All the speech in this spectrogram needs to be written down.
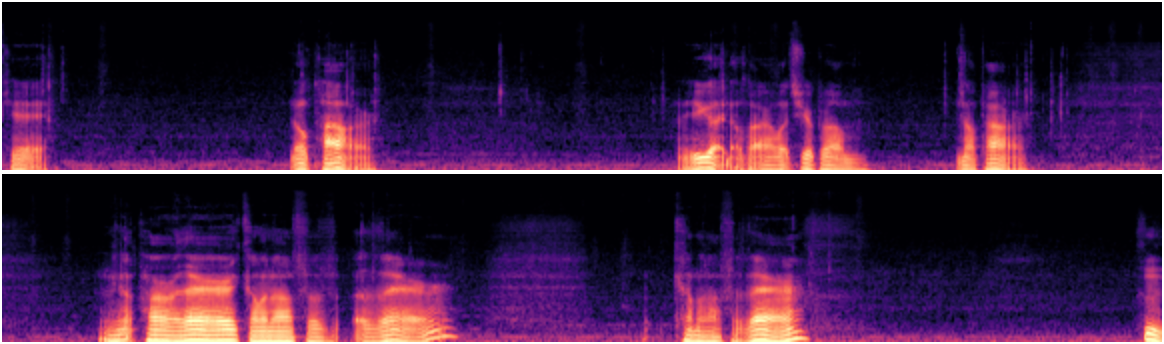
Okay. No power. You got no power. What's your problem? No power. We got power there, coming off of there. Coming off of there. Hmm.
